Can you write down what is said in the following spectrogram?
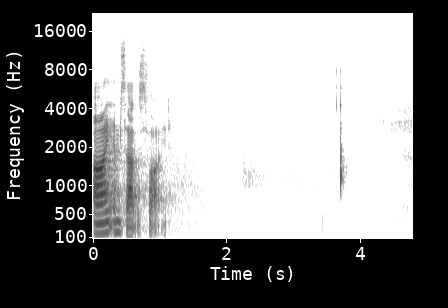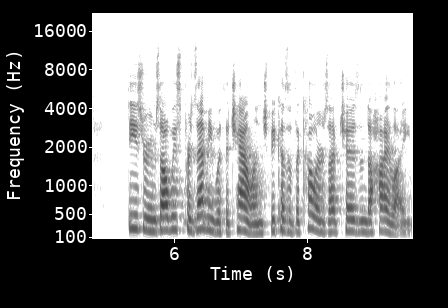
I am satisfied. These rooms always present me with a challenge because of the colors I've chosen to highlight.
